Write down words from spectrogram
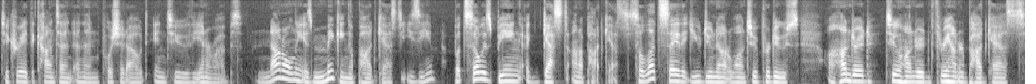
to create the content and then push it out into the interwebs. Not only is making a podcast easy, but so is being a guest on a podcast. So let's say that you do not want to produce 100, 200, 300 podcasts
